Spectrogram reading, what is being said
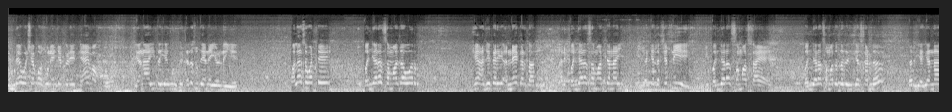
एवढ्या वर्षापासून यांच्याकडे न्याय मागतो यांना इथं येऊन भेटायला सुद्धा यांना येळ नाही आहे मला असं वाटते की बंजारा समाजावर हे अधिकारी अन्याय करतात आणि बंजारा समाज त्यांना त्यांच्या लक्षात नाही आहे की बंजारा समाज काय आहे. बंजारा समाजाचा जर इतिहास काढलं तर या- यांना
